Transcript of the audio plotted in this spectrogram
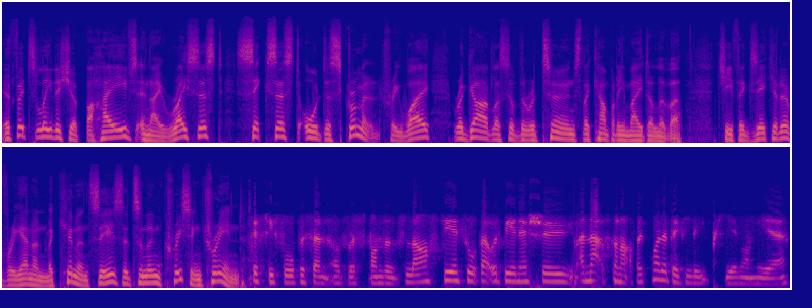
if its leadership behaves in a racist, sexist, or discriminatory way, regardless of the returns the company may deliver. Chief Executive Rhiannon McKinnon says it's an increasing trend. 54% of respondents last year thought that would be an issue, and that's gone up by quite a big leap year on year.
